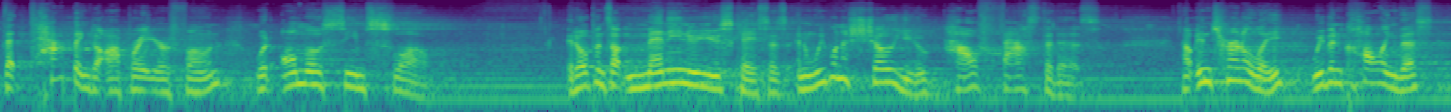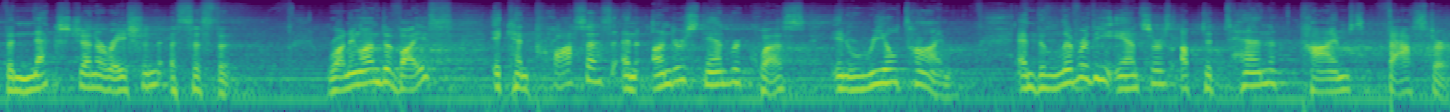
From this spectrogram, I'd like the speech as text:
that tapping to operate your phone would almost seem slow? It opens up many new use cases, and we want to show you how fast it is. Now, internally, we've been calling this the next generation assistant. Running on device, it can process and understand requests in real time and deliver the answers up to 10 times faster.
